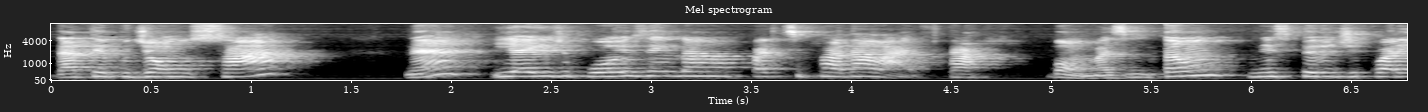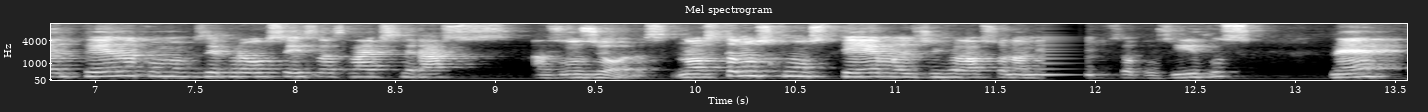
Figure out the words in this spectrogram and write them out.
dar tempo de almoçar, né? E aí depois ainda participar da live, tá? Bom, mas então, nesse período de quarentena, como eu avisei para vocês, as lives serão às 11 horas. Nós estamos com os temas de relacionamentos abusivos, né,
